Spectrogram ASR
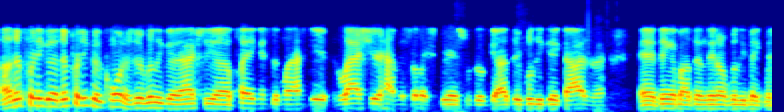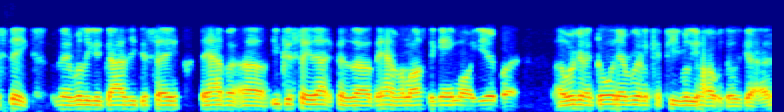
Uh, they're pretty good. They're pretty good corners. They're really good. Actually, uh, playing against them last year, last year having some experience with those guys. They're really good guys, and, and the thing about them, they don't really make mistakes. They're really good guys. You could say they haven't. Uh, you could say that because uh, they haven't lost a game all year. But uh, we're to go in there. We're to compete really hard with those guys.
